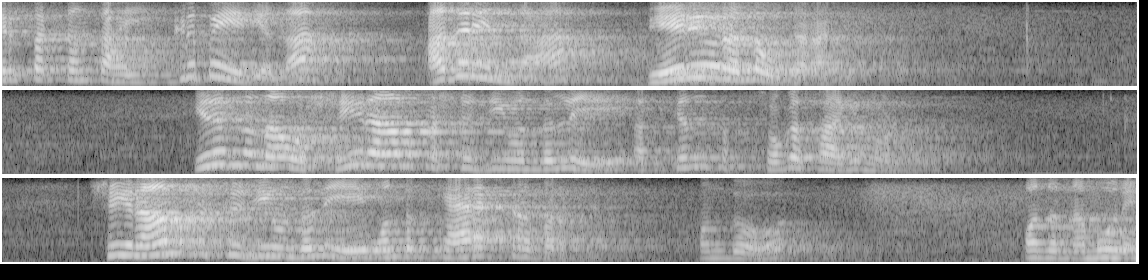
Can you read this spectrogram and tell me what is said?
ಇರ್ತಕ್ಕಂತಹ ಈ ಕೃಪೆ ಇದೆಯಲ್ಲ, ಅದರಿಂದ ಬೇರೆಯವರೆಲ್ಲ ಉದ್ಧಾರ ಆಗುತ್ತೆ ಇದನ್ನು ನಾವು ಶ್ರೀರಾಮಕೃಷ್ಣ ಜೀವನದಲ್ಲಿ ಅತ್ಯಂತ ಸೊಗಸಾಗಿ ನೋಡ್ಬೋದು. ಶ್ರೀರಾಮಕೃಷ್ಣ ಜೀವನದಲ್ಲಿ ಒಂದು ಕ್ಯಾರೆಕ್ಟರ್ ಬರುತ್ತೆ. ಒಂದು ಒಂದು ನಮೂನೆ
